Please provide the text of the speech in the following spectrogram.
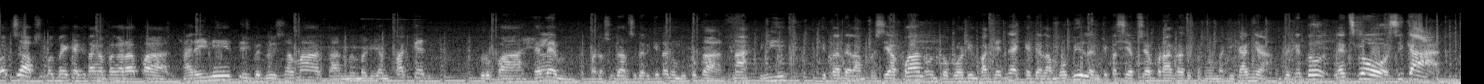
What's up Sobat Baik di Tangan Pengharapan? Hari ini tim peduli sama akan membagikan paket berupa helm kepada saudara-saudara kita yang membutuhkan. Nah ini kita dalam persiapan untuk loading paketnya ke dalam mobil dan kita siap-siap berangkat untuk membagikannya. Untuk itu let's go, sikat!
